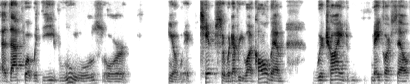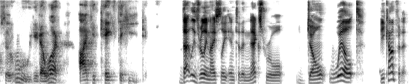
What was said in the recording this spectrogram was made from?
And that's what with the rules or, you know, eh, tips or whatever you want to call them, we're trying to make ourselves so, ooh, you know what? I can take the heat. That leads really nicely into the next rule. Don't wilt, be confident.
